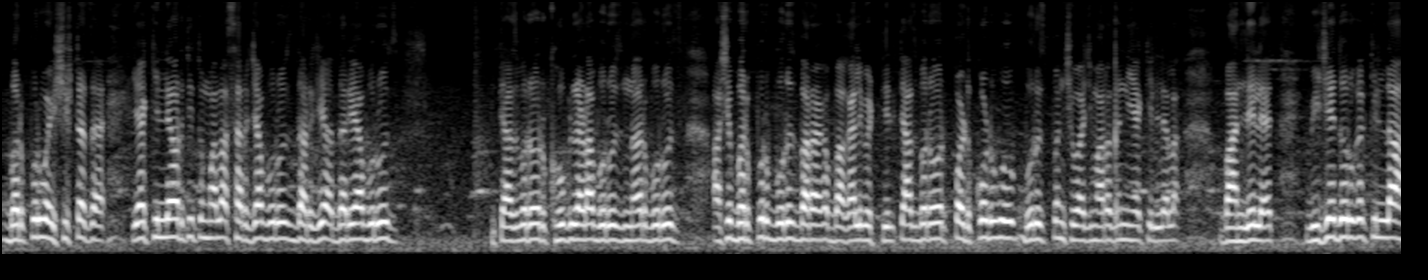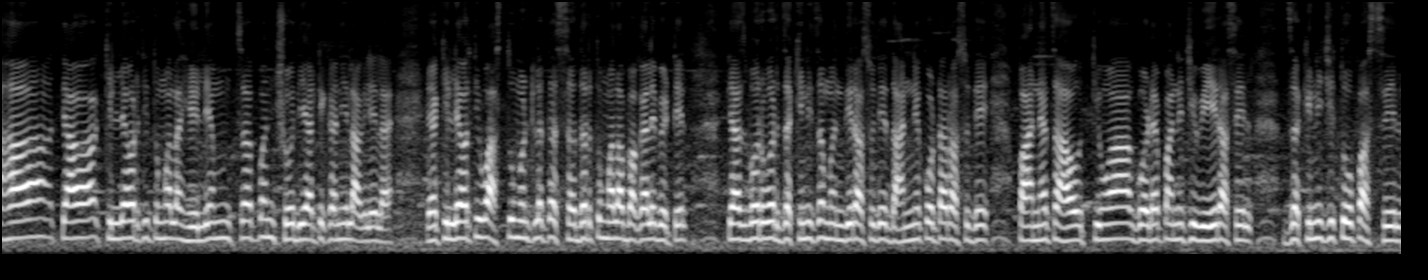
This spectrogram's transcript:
भरपूर वैशिष्ट्यच आहे. या किल्ल्यावरती तुम्हाला सर्जा बुरुज दर्जा दर्या बुरुज त्याचबरोबर खूप लढा बुरुज नर बुरुज असे भरपूर बुरुज बरा बघायला भेटतील. त्याचबरोबर पडकोड बुरुज पण शिवाजी महाराजांनी या किल्ल्याला बांधलेले आहेत. विजयदुर्ग किल्ला हा त्या किल्ल्यावरती तुम्हाला हेलियमचा पण शोध या ठिकाणी लागलेला आहे. या किल्ल्यावरती वास्तू म्हटलं तर सदर तुम्हाला बघायला भेटेल. त्याचबरोबर जखिनीचं मंदिर असू दे धान्य कोठार असू दे पाण्याचा हौद किंवा गोड्या पाण्याची विहीर असेल जखिनीची तोप असेल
